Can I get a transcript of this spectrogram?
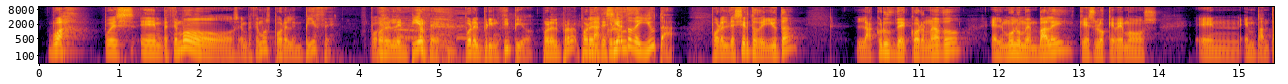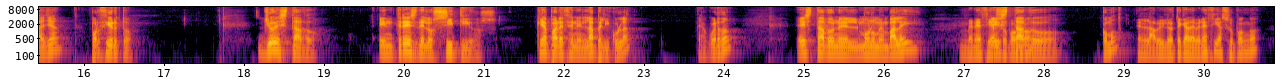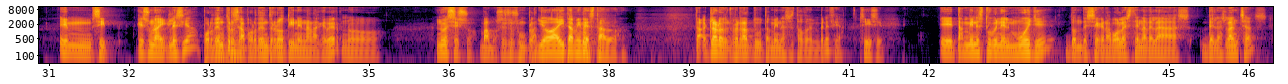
Buah, pues eh, empecemos, empecemos por el empiece. Por el empiece, por el principio. por el, por el desierto cruz- de Utah. Por el desierto de Utah, la cruz de Coronado, el Monument Valley, que es lo que vemos en, en pantalla. Por cierto, yo he estado en tres de los sitios que aparecen en la película, ¿de acuerdo? He estado en el Monument Valley, En Venecia, he supongo. estado... ¿Cómo? En la biblioteca de Venecia, supongo. Em, sí, que es una iglesia por dentro, o sea, por dentro no tiene nada que ver, no... No es eso, vamos, eso es un plato. Yo ahí también he estado. Ta- Claro, es verdad, tú también has estado en Venecia. Sí, sí. Eh, también estuve en el muelle donde se grabó la escena de las, de las lanchas.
